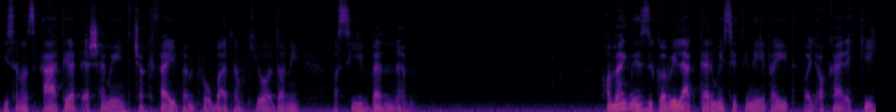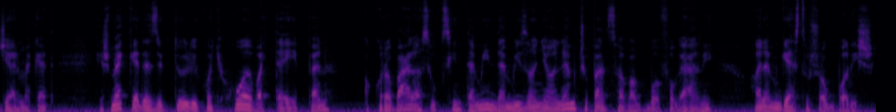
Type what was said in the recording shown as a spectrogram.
hiszen az átélt eseményt csak fejben próbáltam kioldani, a szívben nem. Ha megnézzük a világ természeti népeit, vagy akár egy kisgyermeket, és megkérdezzük tőlük, hogy hol vagy te éppen, akkor a válaszuk szinte minden bizonyal nem csupán szavakból fog állni, hanem gesztusokból is.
